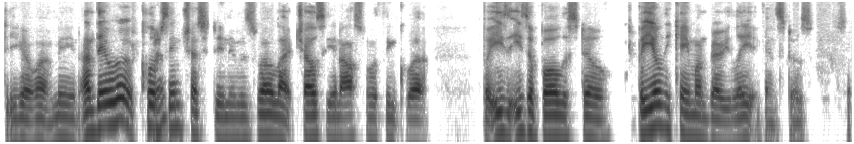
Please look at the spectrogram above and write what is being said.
Do you get what I mean? And there were clubs interested in him as well, like Chelsea and Arsenal. I think were, but he's he's a baller still. But he only came on very late against us. So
